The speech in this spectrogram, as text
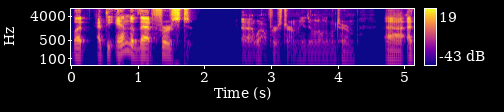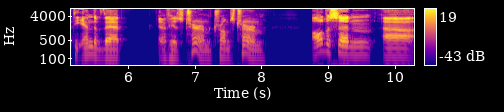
But at the end of that first, uh, well, first term, he's doing only one term. Uh, at the end of that of his term, Trump's term, all of a sudden, uh,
